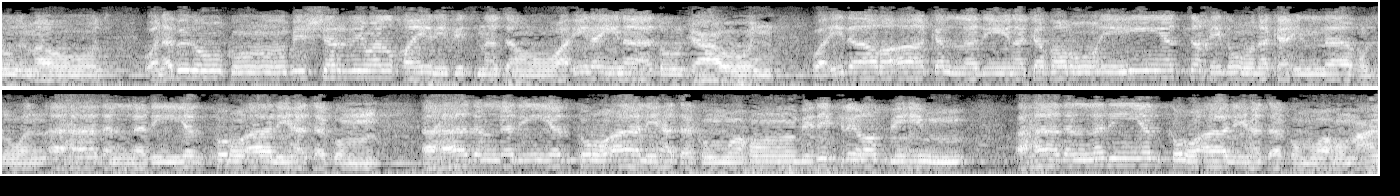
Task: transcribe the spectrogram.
الموت ونبلوكم بالشر والخير فتنة وإلينا ترجعون وإذا رآك الذين كفروا إن يتخذونك إلا هزوا أهذا الذي يذكر آلهتكم؟ أهذا الذي يذكر آلهتكم وهم بذكر ربهم أهذا الذي يذكر آلهتكم وهم عن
